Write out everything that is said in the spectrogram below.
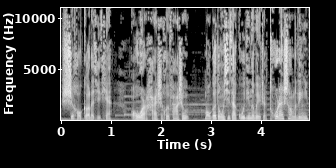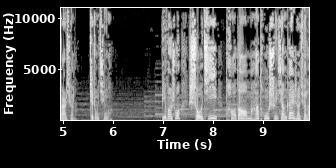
事后隔了几天，偶尔还是会发生。某个东西在固定的位置突然上了另一边去了，这种情况，比方说手机跑到马桶水箱盖上去了，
